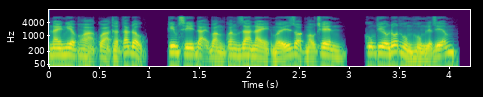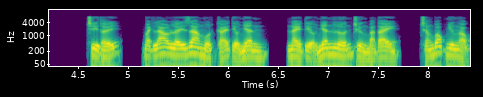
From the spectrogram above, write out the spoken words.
này nghiệp hỏa quả thật tác động, kim sĩ đại bằng quăng ra này mấy giọt máu trên, cũng tiêu đốt hùng hùng liệt diễm. Chỉ thấy, bạch lao lấy ra một cái tiểu nhân, này tiểu nhân lớn chừng bàn tay, trắng bóc như ngọc.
